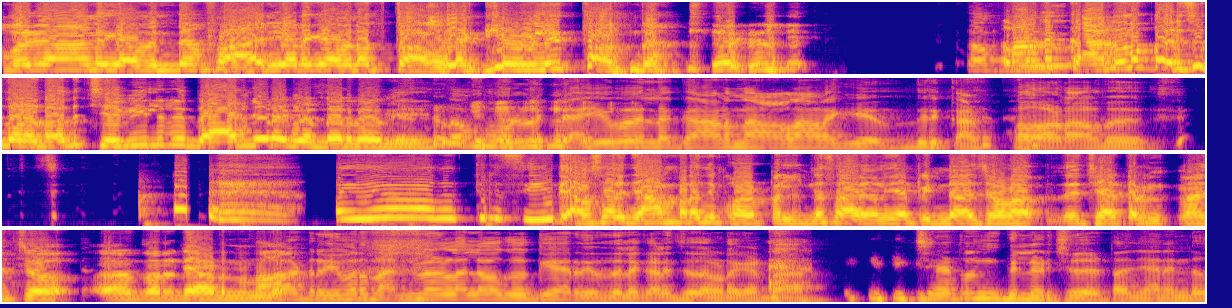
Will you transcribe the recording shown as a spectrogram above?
അവനാണെങ്കിൽ അവന്റെ ഭാര്യയാണെങ്കിൽ അവനെ തള്ളക്കി വിളി തന്നെ വിളി. അവന്റെ കരണം പഠിച്ചതോ അവന്റെ ചെവിയിലൊരു ബാൻഡേഡൊക്കെ ഉണ്ടായിരുന്നു ലൈവ് എല്ലാം കാണുന്ന ആളാണെങ്കിൽ എന്തൊരു കഷ്ടമാണത് അയ്യോ അതൊത്തിരി സീരി അവസാനം ഞാൻ പറഞ്ഞു കുഴപ്പമില്ല. എന്റെ സാധനങ്ങൾ ഞാൻ പിന്നെ വാങ്ങിച്ചോളാം. ചേട്ടൻ വാങ്ങിച്ചോ എന്ന് പറഞ്ഞിട്ട് അവിടെ ആ നിന്നു ഡ്രൈവർ നന്മയുള്ള ലോകമൊക്കെ ആയിരുന്നു ഇന്നലെ കളിച്ചത് അവിടെ കേട്ടാ. ചേട്ടൻ ബില്ലടിച്ചു ചേട്ടാ ഞാൻ എന്റെ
